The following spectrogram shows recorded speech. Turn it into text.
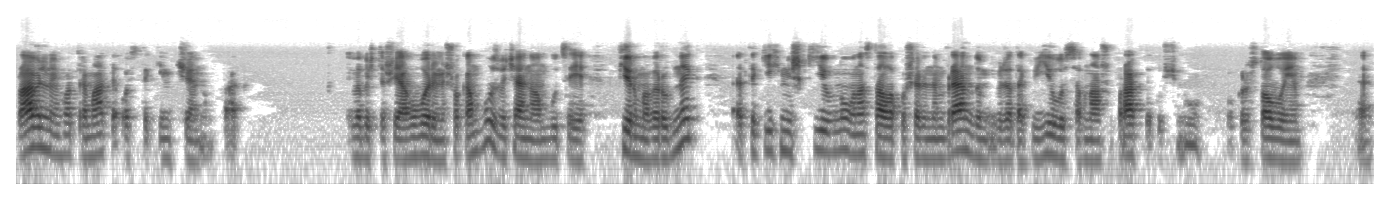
Правильно його тримати ось таким чином. так? Вибачте, що я говорю мішок амбу. Звичайно, амбу це є фірма-виробник е, таких мішків. Ну, Вона стала поширеним брендом і вже так в'їлося в нашу практику, що ми використовуємо, е,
